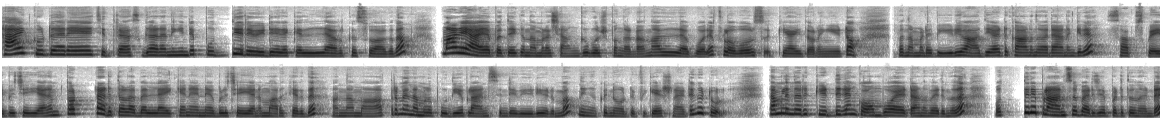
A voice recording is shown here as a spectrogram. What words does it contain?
ഹായ് കൂട്ടുകാരെ. ചിത്രാസ് ഗാർഡനിങ്ങിന്റെ പുതിയൊരു വീഡിയോയിലേക്ക് എല്ലാവർക്കും സ്വാഗതം. മഴയായപ്പോഴത്തേക്ക് നമ്മുടെ ശംഖുപുഷ്പം കണ്ടോ? നല്ലപോലെ ഫ്ലവേഴ്സ് ഒക്കെ ആയി തുടങ്ങി കേട്ടോ. അപ്പോൾ നമ്മുടെ വീഡിയോ ആദ്യമായിട്ട് കാണുന്നവരാണെങ്കിൽ സബ്സ്ക്രൈബ് ചെയ്യാനും തൊട്ടടുത്തുള്ള ബെല്ലൈക്കൻ എനേബിൾ ചെയ്യാനും മറക്കരുത്. എന്നാൽ മാത്രമേ നമ്മൾ പുതിയ പ്ലാന്റ്സിന്റെ വീഡിയോ ഇടുമ്പോൾ നിങ്ങൾക്ക് നോട്ടിഫിക്കേഷനായിട്ട് കിട്ടുള്ളൂ നമ്മൾ ഇന്നൊരു കിഡിലൻ കോംബോ ആയിട്ടാണ് വരുന്നത്. ഒത്തിരി പ്ലാന്റ്സ് പരിചയപ്പെടുത്തുന്നുണ്ട്.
